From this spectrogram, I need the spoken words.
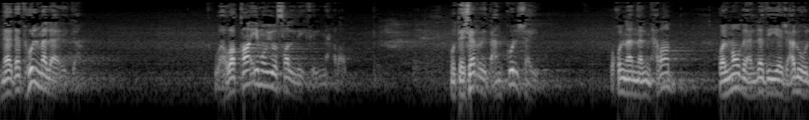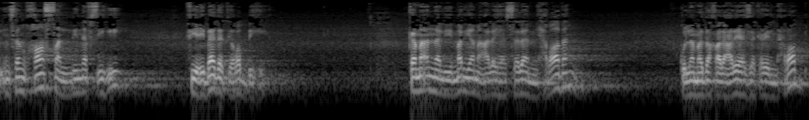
نادته الملائكة وهو قائم يصلي في المحراب متجرد عن كل شيء. وقلنا أن المحراب هو الموضع الذي يجعله الإنسان خاصا لنفسه في عبادة ربه. كما أن لمريم عليها السلام محرابا كلما دخل عليها زكريا المحراب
